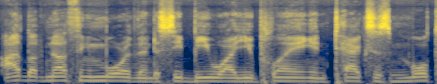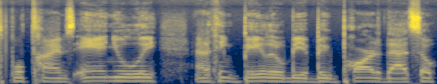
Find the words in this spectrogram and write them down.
I'd love nothing more than to see BYU playing in Texas multiple times annually, and I think Baylor will be a big part of that. So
